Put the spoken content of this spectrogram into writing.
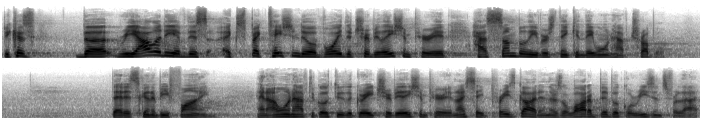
Because the reality of this expectation to avoid the tribulation period has some believers thinking they won't have trouble, that it's going to be fine, and I won't have to go through the great tribulation period. And I say, praise God, and there's a lot of biblical reasons for that.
